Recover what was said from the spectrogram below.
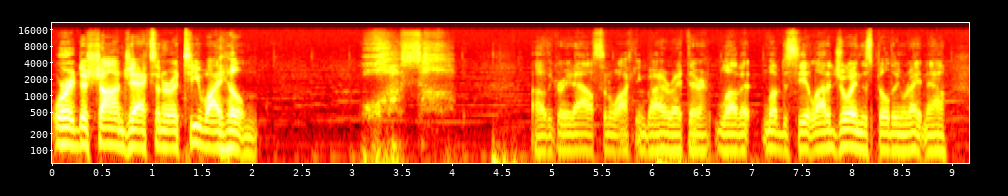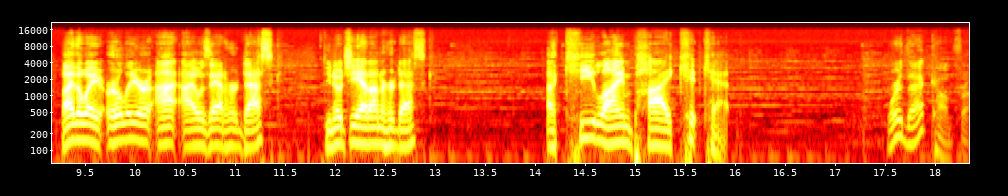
or a DeSean Jackson or a T.Y. Hilton? What's up? Oh, the great Allison walking by right there. Love it. Love to see it. A lot of joy in this building right now. By the way, earlier I, I was at her desk. Do you know what she had on her desk? A key lime pie Kit Kat. Where'd that come from?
